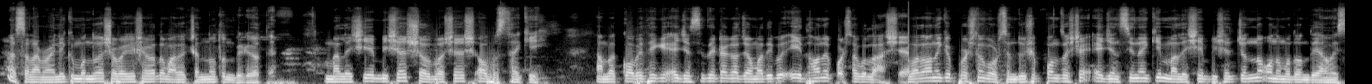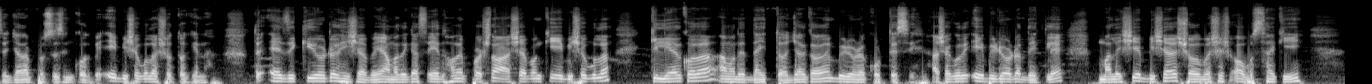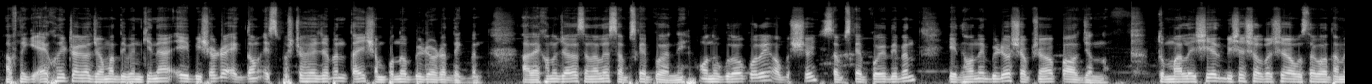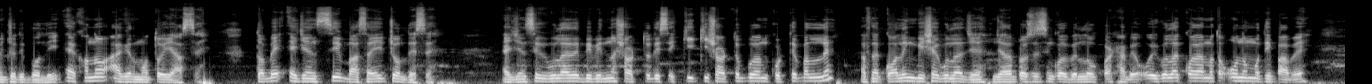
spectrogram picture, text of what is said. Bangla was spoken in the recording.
আসসালামু আলাইকুম বন্ধুরা সবাইকে স্বাগত আরও একটা নতুন ভিডিওতে। মালয়েশিয়া বিশ্বাস সর্বশেষ অবস্থা কি? আমরা কবে থেকে এজেন্সিতে টাকা জমা দিব এই ধরনের প্রশ্নগুলো আসে। আবার অনেকে প্রশ্ন করছেন দুশো পঞ্চাশটা এজেন্সি নাকি মালয়েশিয়া বিশের জন্য অনুমোদন দেওয়া হয়েছে, যারা প্রসেসিং করবে, এই বিষয়গুলো সত্য কিনা? তো এজ এ কিউরেটর হিসাবে আমাদের কাছে এই ধরনের প্রশ্ন আসে এবং কি এই বিষয়গুলো ক্লিয়ার করা আমাদের দায়িত্ব, যার কারণে ভিডিওটা করতেছি। আশা করি এই ভিডিওটা দেখলে মালয়েশিয়া বিষয়ের সর্বশেষ অবস্থা কি, আপনি কি এখনই টাকা জমা দিবেন কিনা, এই বিষয়টা একদম স্পষ্ট হয়ে যাবেন, তাই সম্পূর্ণ ভিডিওটা দেখবেন। আর এখনও যারা চ্যানেলে সাবস্ক্রাইব করেনি অনুগ্রহ করে অবশ্যই সাবস্ক্রাইব করে দিবেন। এই ধরনের ভিডিও সবসময় পাওয়ার জন্য। তো মালয়েশিয়ার বিশেষ সর্বশেষ অবস্থার কথা আমি যদি বলি এখনও আগের মতোই আছে। তবে এজেন্সি বাছাই চলতেছে। এজেন্সিগুলোর বিভিন্ন শর্ত দিছে, কি কি শর্ত পূরণ করতে পারলে আপনার কলিং বিষয়গুলো যে, যারা প্রসেসিং করবে, লোক পাঠাবে, ওইগুলা করার মতো অনুমতি পাবে।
